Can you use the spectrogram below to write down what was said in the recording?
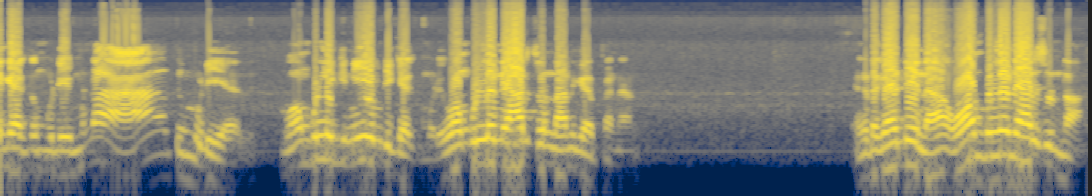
தானே கேட்க முடியும்னா அது முடியாது. உன் பிள்ளைக்கு நீ எப்படி கேட்க முடியும்? உன் பிள்ளைன்னு யார் சொன்னான்னு கேட்பேன் நான். என்கிட்ட கேட்டீங்கன்னா உன் பிள்ளைன்னு யார் சொன்னான்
